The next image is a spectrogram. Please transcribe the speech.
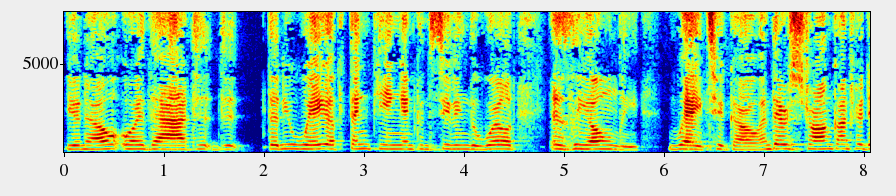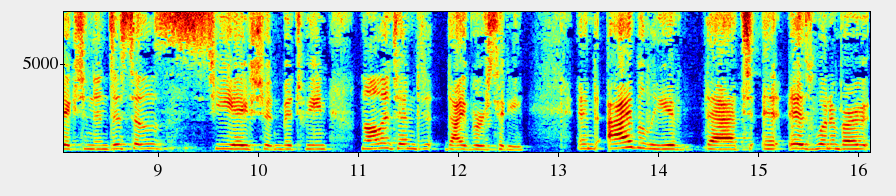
you know, or that the, the new way of thinking and conceiving the world is the only way to go. And there's strong contradiction and dissociation between knowledge and diversity. And I believe that it is one of our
